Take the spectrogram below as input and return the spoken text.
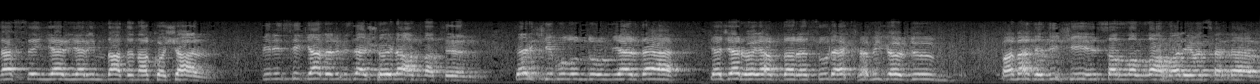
neslin yer yer imdadına koşar. Birisi gelir bize şöyle anlatır, der ki bulunduğum yerde gece rüyamda Resul-i Ekrem'i gördüm. Bana dedi ki sallallahu aleyhi ve sellem,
